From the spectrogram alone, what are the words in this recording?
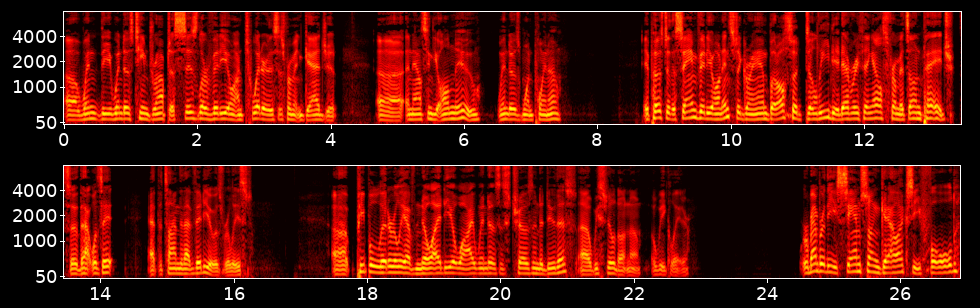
Uh, when the Windows team dropped a sizzler video on Twitter, this is from Engadget, uh, announcing the all-new Windows 1.0. It posted the same video on Instagram, but also deleted everything else from its own page. So that was it at the time that that video was released. Uh, people literally have no idea why Windows has chosen to do this. Uh, we still don't know a week later. Remember the Samsung Galaxy Fold?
